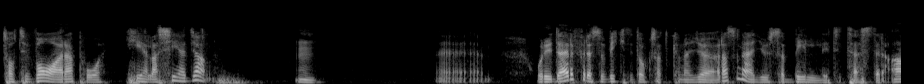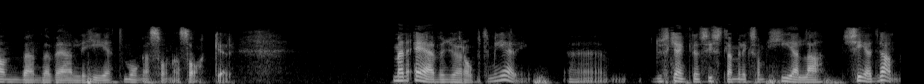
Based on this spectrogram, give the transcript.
ta tillvara på hela kedjan. Mm. Eh, Och det är därför det är så viktigt också att kunna göra sådana här usability-tester, användarvänlighet, många sådana saker. Men även göra optimering. Eh, Du ska egentligen syssla med liksom hela kedjan.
